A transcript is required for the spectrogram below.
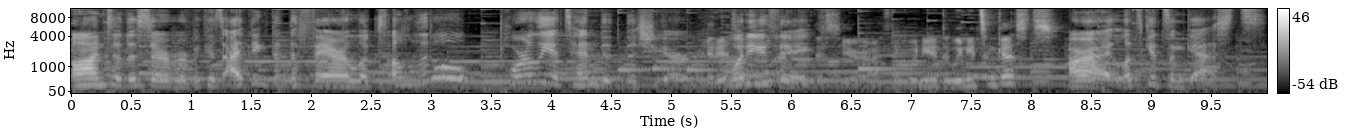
onto the server because I think that the fair looks a little poorly attended this year. It is. What a do you think? This year, I think we need we need some guests. All right, let's get some guests.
